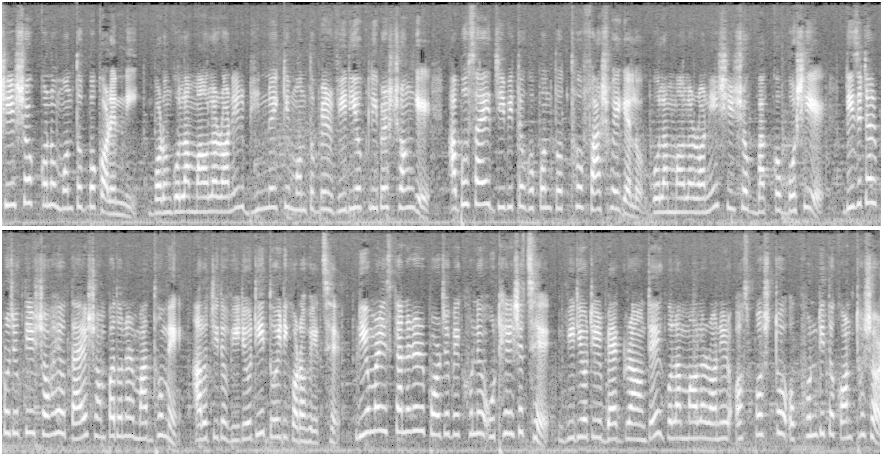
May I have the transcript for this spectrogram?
শীর্ষক কোনো মন্তব্য করেননি, বরং গোলাম মাওলা রনির ভিন্ন একটি মন্তব্যের ভিডিও ক্লিপের সঙ্গে আবু সাইদ জীবিত গোপন তথ্য ফাঁস হয়ে গেল। গোলাম মাওলা রনি শীর্ষক বাক্য বসিয়ে ডিজিটাল প্রযুক্তির সহায়তায় সম্পাদনার মাধ্যমে আলোচিত ভিডিওটি তৈরি করা হয়েছে। রিওমার স্ক্যানারের পর্যবেক্ষণে উঠে এসেছে, ভিডিওটির ব্যাকগ্রাউন্ডে গোলাম মাওলা রনির অস্পষ্ট ও খণ্ডিত কণ্ঠস্বর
